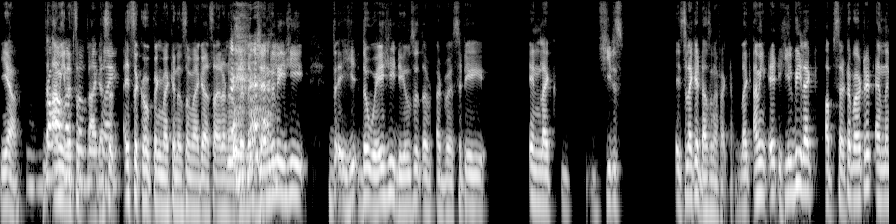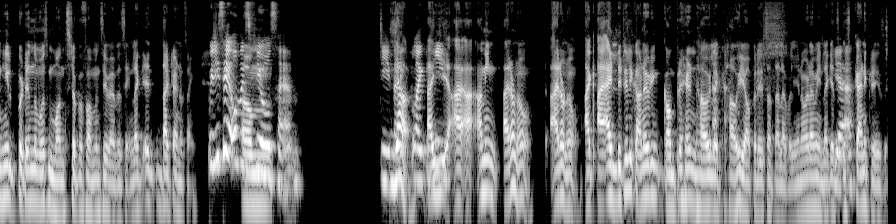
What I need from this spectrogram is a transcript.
yeah, I mean, it's a, I guess it, it's a coping mechanism. I guess I don't know, but like generally, he the, he, the way he deals with adversity, in like he just. It's like it doesn't affect him. Like I mean, it, he'll be like upset about it, and then he'll put in the most monster performance you've ever seen. Like it, that kind of thing. Would you say it almost Um, fuels him? Do you think? yeah like I, he, I I- I mean i don't know i don't know i i I literally can't even comprehend how like how he operates at that level you know what i mean like it's, Yeah. it's kind of crazy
